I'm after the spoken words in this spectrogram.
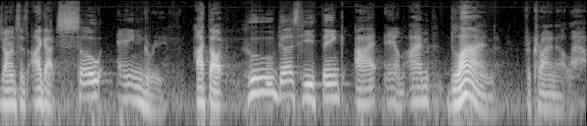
John says, I got so angry. I thought, who does he think I am? I'm blind for crying out loud.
